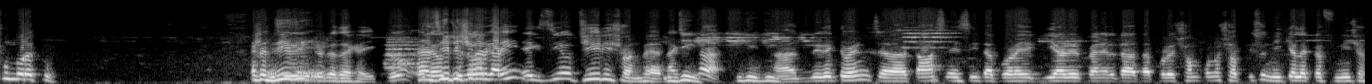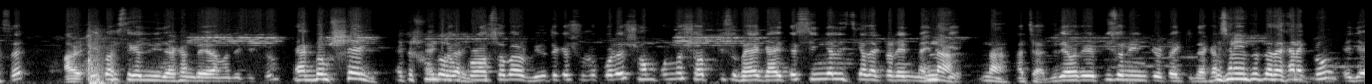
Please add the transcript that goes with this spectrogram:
সুন্দর একটু। একটা জি এটা দেখাই একটু। হ্যাঁ, জি হচ্ছিল গাড়ি। এক্সিও জি ডিশন ভাই জি জি। জি দেখতে পারেন টাচ এসি তারপরে গিয়ারের প্যানেলটা তারপরে সম্পূর্ণ সবকিছু নিকেল একটা ফিনিশ আছে। আর এই পাশ থেকে যদি দেখান ভাই আমাদের একটু। একদম সেই একটা সুন্দর গাড়ি। ক্রসওভার ভিউ থেকে শুরু করে সম্পূর্ণ সবকিছু। ভাই গাড়িতে সিঙ্গেল স্কেচ একটা রেন্ট নাই না না। আচ্ছা যদি আমাদের পিছনের ইন্টারভিউটা একটু দেখান। পিছনে ইন্টুটা দেখেন একটু। এই যে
